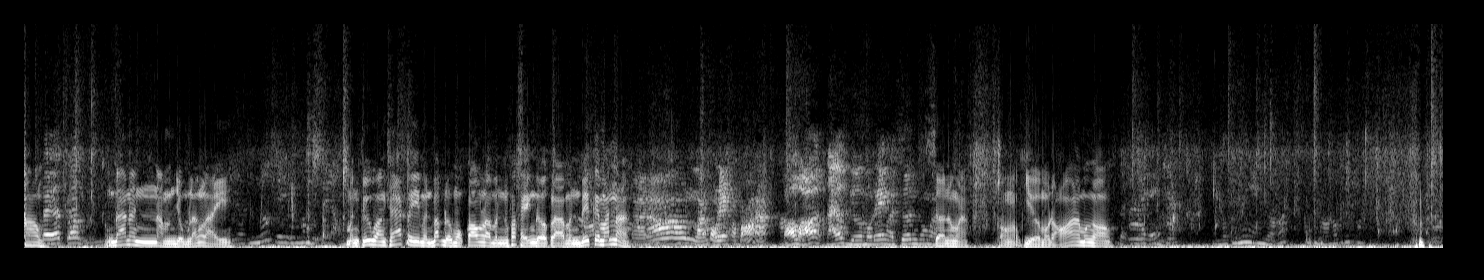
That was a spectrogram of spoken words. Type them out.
không. Con đá nó nằm dùng lẫn lầy. Mình cứ quan sát đi mình bắt được một con là mình phát hiện được là mình biết cái mánh à. Mà nó là màu đen không bỏ hả? Bỏ bỏ. Tại ốc dừa màu đen là sên không à. Sên không à. Còn ốc dừa màu đỏ mới ngon.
